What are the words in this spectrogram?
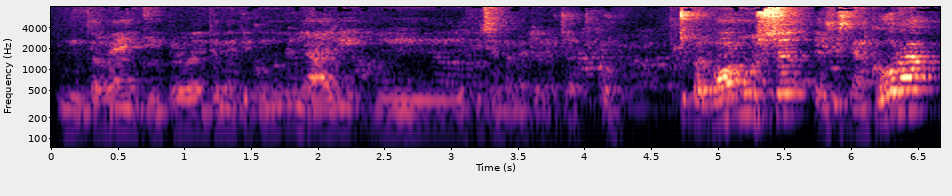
quindi interventi prevalentemente condominiali di efficientamento energetico. Il super bonus esiste ancora,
